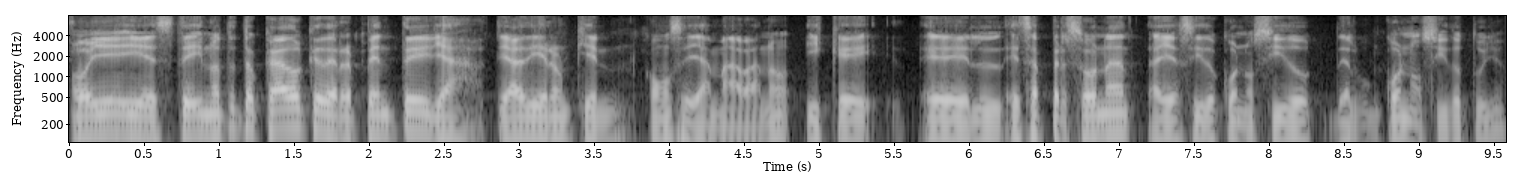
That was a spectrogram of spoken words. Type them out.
Oye, y este, ¿y no te ha tocado que de repente ya, ya dieron quién, cómo se llamaba, ¿no? Y que el- esa persona haya sido conocido de algún conocido tuyo,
